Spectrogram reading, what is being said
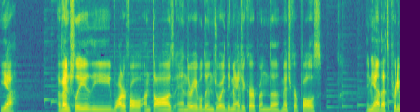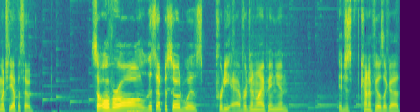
yeah. Eventually, the waterfall unthaws, and they're able to enjoy the Magikarp when the Magikarp falls. And yeah, that's pretty much the episode. So overall, this episode was pretty average in my opinion. It just kind of feels like a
